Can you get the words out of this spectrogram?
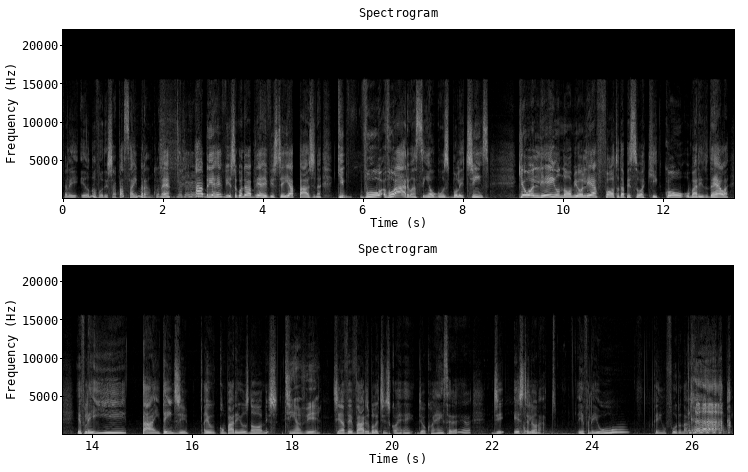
falei, eu não vou deixar passar em branco, né? abri a revista. Quando eu abri a revista e a página, que vo- voaram, assim, alguns boletins, que eu olhei o nome, eu olhei a foto da pessoa aqui com o marido dela, eu falei, ih, tá, entendi. Aí eu comparei os nomes, Tinha a ver. tinha a ver vários boletins de, de ocorrência eh, de estelionato. E eu falei, uh, tem um furo na mão.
